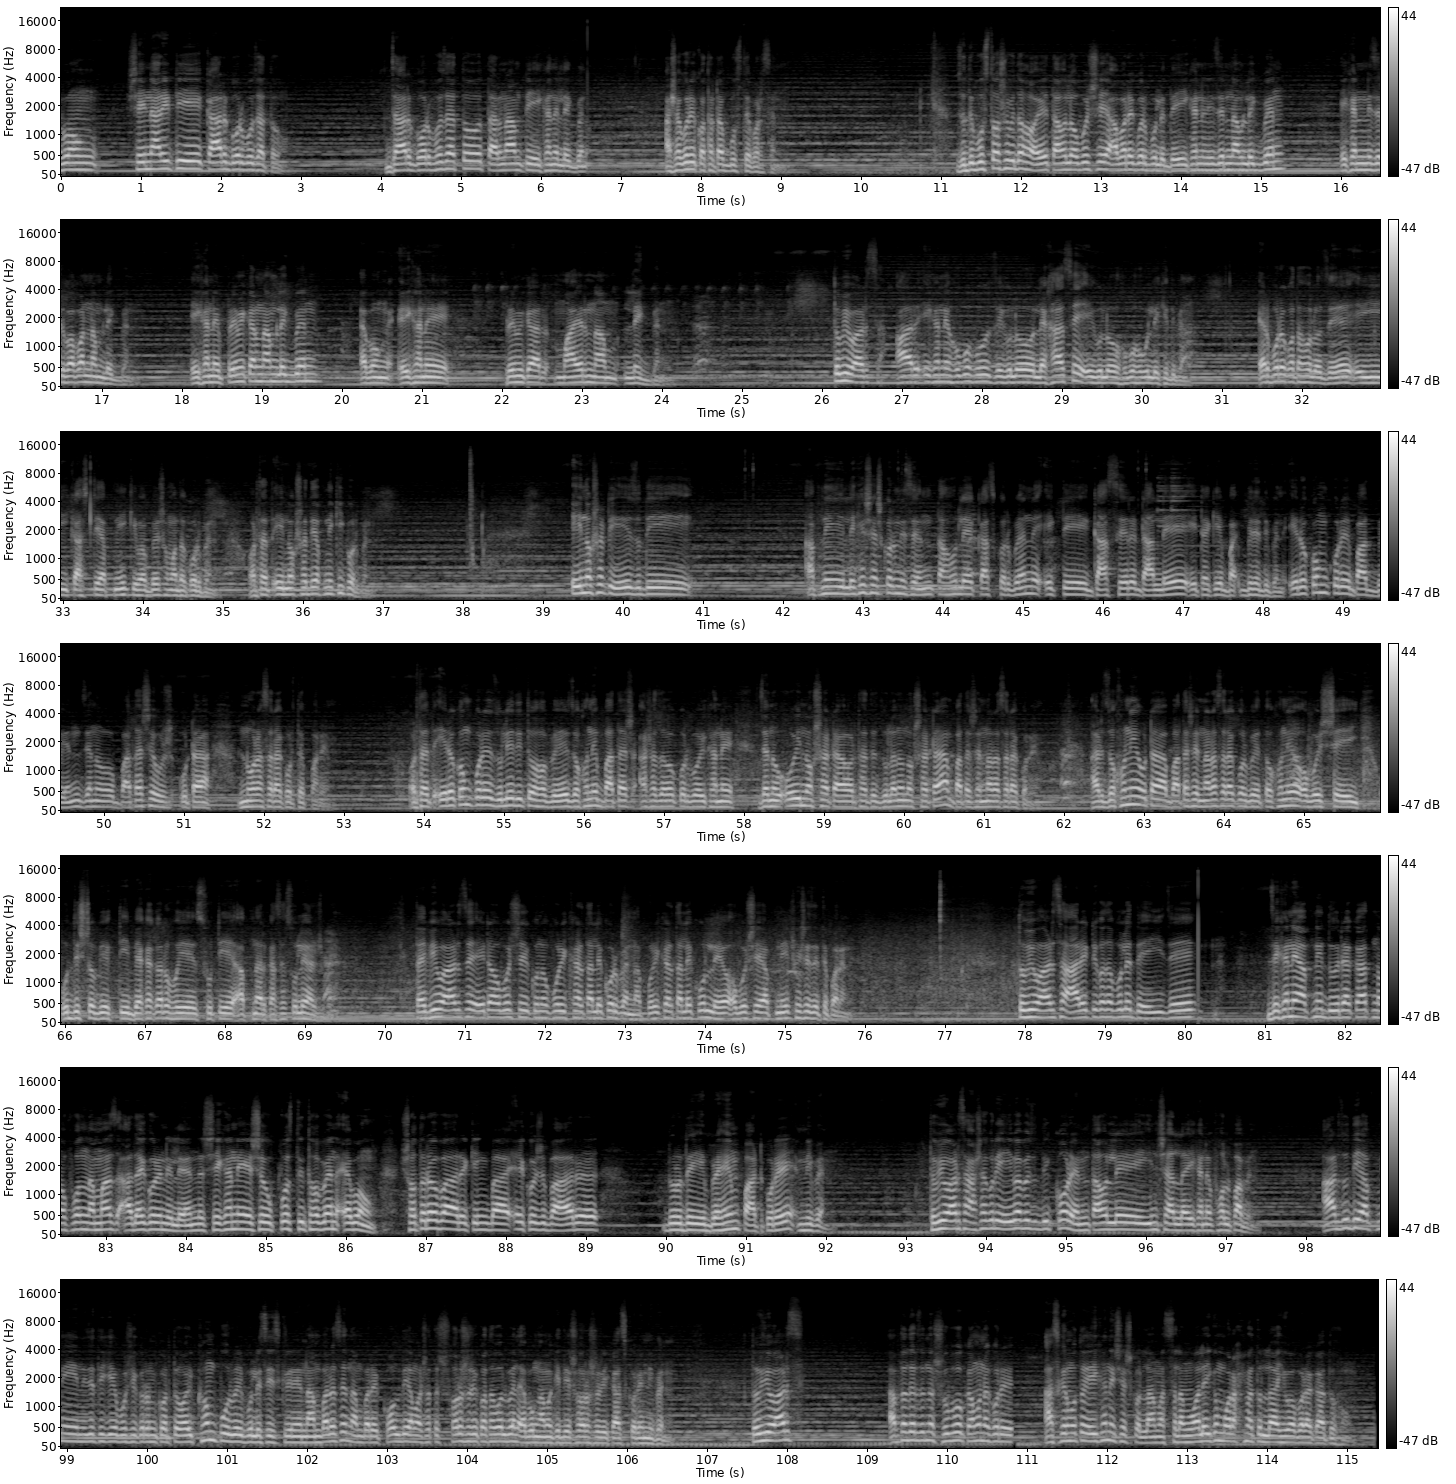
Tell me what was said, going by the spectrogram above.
এবং সেই নারীটি কার গর্ভজাত? যার গর্ভজাত তার নামটি এখানে লিখবেন। আশা করি কথাটা বুঝতে পারছেন। যদি বুঝতে অসুবিধা হয়, তাহলে অবশ্যই আবার একবার বলে দেই। এখানে নিজের নাম লিখবেন, এখানে নিজের বাবার নাম লিখবেন এইখানে প্রেমিকার নাম লিখবেন এবং এইখানে প্রেমিকার মায়ের নাম লিখবেন। তো ভিউয়ার্স আর এখানে হুবহু যেগুলো লেখা আছে, এগুলো হুবহু লিখে দিবেন। এরপরে কথা হলো যে, এই কাজটি আপনি কীভাবে সমাধা করবেন? অর্থাৎ এই নকশা দিয়ে আপনি কি করবেন? এই নকশাটি যদি আপনি লিখে শেষ করে নিছেন, তাহলে কাজ করবেন, একটি গাছের ডালে এটাকে বেঁধে দিবেন। এরকম করে বাঁধবেন যেন বাতাসে ওটা নড়াচড়া করতে পারে। অর্থাৎ এরকম করে ঝুলিয়ে দিতে হবে, যখনই বাতাস আসা যাওয়া করবে ওইখানে যেন ওই নকশাটা, অর্থাৎ ঝুলানো নকশাটা বাতাসে নাড়াচাড়া করে। আর যখনই ওটা বাতাসে নাড়াচাড়া করবে, তখনই অবশ্যই উদ্দিষ্ট ব্যক্তি বেকাকার হয়ে ছুটিয়ে আপনার কাছে চলে আসবে। তাই ভিউয়ার্স এটা অবশ্যই কোনো পরীক্ষার তালে করবেন না। পরীক্ষার তালে করলে অবশ্যই আপনি ফেসে যেতে পারেন। তো ভিউয়ার্স আর একটি কথা বলে দেই যে, যেখানে আপনি দুই রাকাত নফল নামাজ আদায় করে নিলেন, সেখানে এসে উপস্থিত হবেন এবং সতেরো বার কিংবা একুশ বার দুরুদে ইব্রাহিম পাঠ করে নেবেন। তো ভিউয়ার্স আশা করি এইভাবে যদি করেন, তাহলে ইনশাল্লাহ এখানে ফল পাবেন। আর যদি আপনি নিজে থেকে বশীকরণ করতে অক্ষম, পূর্বেই বলেছি স্ক্রিনে নাম্বার আছে নাম্বারে কল দিয়ে আমার সাথে সরাসরি কথা বলবেন এবং আমাকে দিয়ে সরাসরি কাজ করে নেবেন। তো ভিউয়ার্স আপনাদের জন্য শুভ কামনা করে আজকের মতো এইখানেই শেষ করলাম। আসসালামু আলাইকুম ওরহমতুল্লাহি ওবরাকাতুহু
